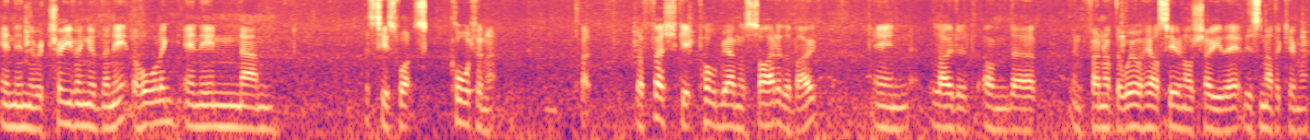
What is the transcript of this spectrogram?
and then the retrieving of the net, the hauling, and then um, assess what's caught in it. But the fish get pulled around the side of the boat and loaded on the in front of the wheelhouse here, and I'll show you that. There's another camera.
